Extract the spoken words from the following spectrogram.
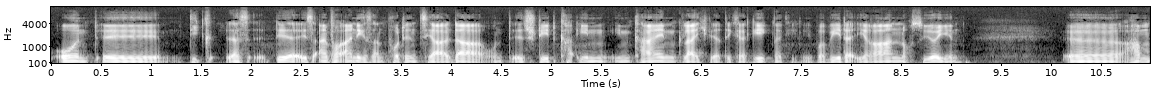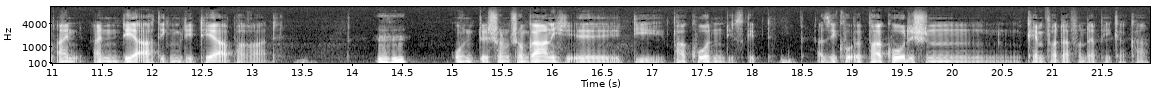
Und äh, die, das, der ist einfach einiges an Potenzial da und es steht ihnen in kein gleichwertiger Gegner gegenüber, weder Iran noch Syrien äh, haben ein, einen derartigen Militärapparat. Mhm und schon, schon gar nicht äh, die paar Kurden, die es gibt. Also die paar kurdischen Kämpfer da von der PKK.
